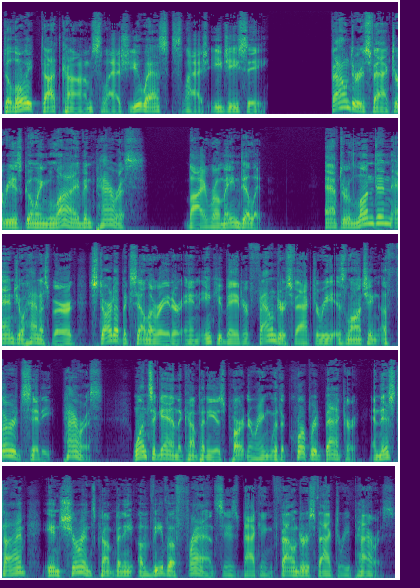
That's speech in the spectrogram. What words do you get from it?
Deloitte.com slash US slash EGC. Founders Factory is going live in Paris by Romain Dillet. After London and Johannesburg, Startup Accelerator and Incubator Founders Factory is launching a third city, Paris. Once again, the company is partnering with a corporate backer, and this time, insurance company Aviva France is backing Founders Factory Paris.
